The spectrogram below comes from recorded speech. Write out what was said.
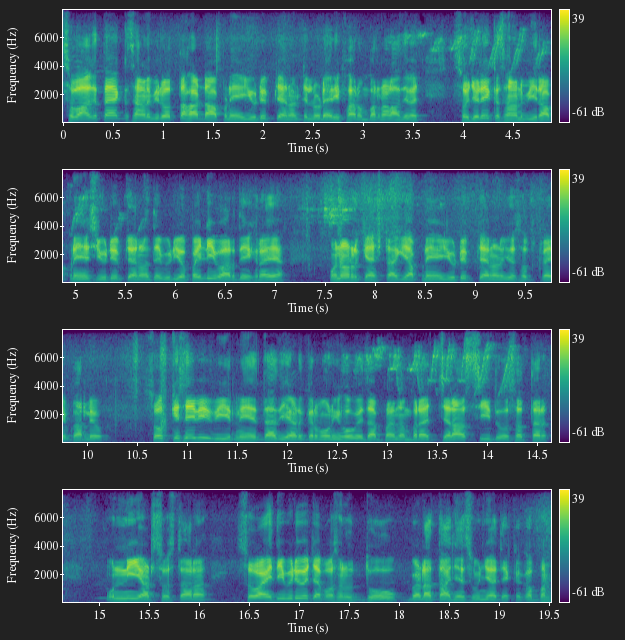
ਸਵਾਗਤ ਹੈ ਕਿਸਾਨ ਵੀਰੋ ਤੁਹਾਡਾ ਆਪਣੇ YouTube channel Dhillon dairy farm Barnala ਦੇ ਵਿੱਚ। ਸੋ ਜਿਹੜੇ ਕਿਸਾਨ ਵੀਰ ਆਪਣੇ ਇਸ YouTube ਚੈਨਲ ਤੇ ਵੀਡੀਓ ਪਹਿਲੀ ਵਾਰ ਦੇਖ ਰਹੇ ਆ ਉਹਨਾਂ ਨੂੰ ਰਿਕਵੈਸਟ ਆ ਕਿ ਆਪਣੇ YouTube ਚੈਨਲ ਨੂੰ ਸਬਸਕ੍ਰਾਈਬ ਕਰ ਲਿਓ। ਸੋ ਕਿਸੇ ਵੀ ਵੀਰ ਨੇ ਇਦਾਂ ਦੀ ਐਡ ਕਰਵਾਉਣੀ ਹੋਵੇ ਤਾਂ ਆਪਣਾ ਨੰਬਰ ਹੈ 84270 19817 ਸੋ ਅੱਜ ਦੀ ਵੀਡੀਓ ਵਿੱਚ ਆਪਾਂ ਤੁਹਾਨੂੰ ਦੋ ਬੜਾ ਤਾਜ਼ੀਆਂ ਸੂਈਆਂ ਤੇ ਇੱਕ ਗੱਭਣ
